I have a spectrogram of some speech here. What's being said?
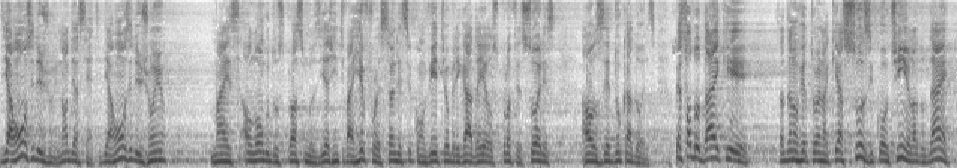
dia 11 de junho, não dia 7, dia 11 de junho. Mas ao longo dos próximos dias a gente vai reforçando esse convite. Obrigado aí aos professores, aos educadores. Pessoal do DAI que está dando um retorno aqui, a Suzy Coutinho, lá do DAI,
